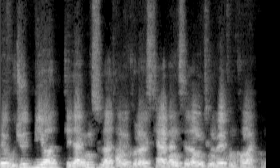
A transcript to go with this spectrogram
به وجود بیاد که در این صورت هم equalize کردن صدا می‌تونه بهتون کمک کنه.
